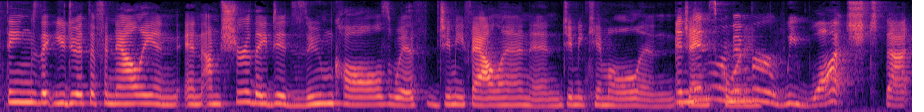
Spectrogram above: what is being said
Things that you do at the finale. And, and I'm sure they did Zoom calls with Jimmy Fallon and Jimmy Kimmel and, And James then Corden. remember, we watched that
